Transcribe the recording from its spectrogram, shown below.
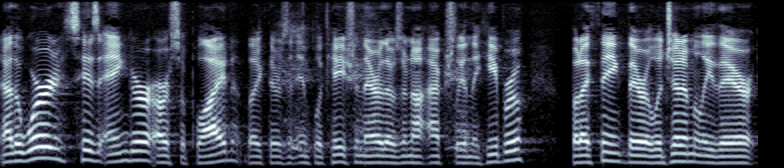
Now, the words his anger are supplied, like there's an implication there. Those are not actually in the Hebrew, but I think they're legitimately there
